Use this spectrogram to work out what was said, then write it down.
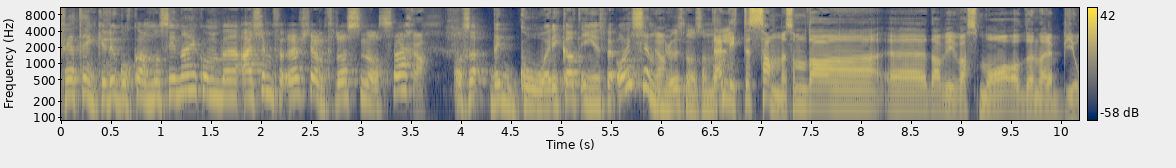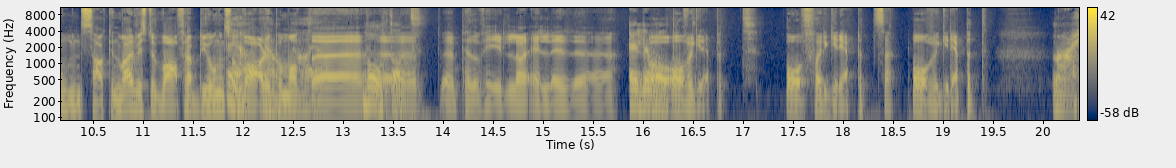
For jeg tenker Det går ikke an å si nei, jeg kommer, jeg kommer fra- jeg kommer fra Snåsa. Ja. Så, det går ikke at ingen spør Oi, kjenner du Det er litt det samme som da, øh, da vi var små og den der Bjugn-saken var. Hvis du var fra Bjugn, så Ja, var du ja, på en måte ja, ja. Voldtatt. øh, pedofil eller, øh, Eller og- voldtatt. overgrepet. Og forgrepet seg. Overgrepet? Nei.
